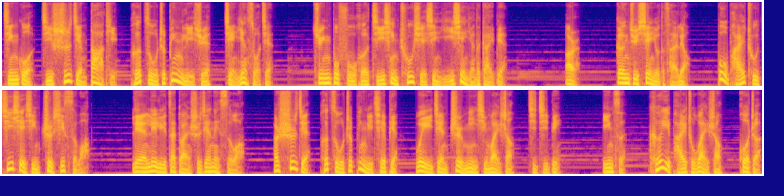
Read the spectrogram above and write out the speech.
经过及尸检大体和组织病理学检验所见，均不符合急性出血性胰腺炎的改变。二、根据现有的材料，不排除机械性窒息死亡。连丽丽在短时间内死亡，而尸检和组织病理切片未见致命性外伤及疾病，因此可以排除外伤或者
